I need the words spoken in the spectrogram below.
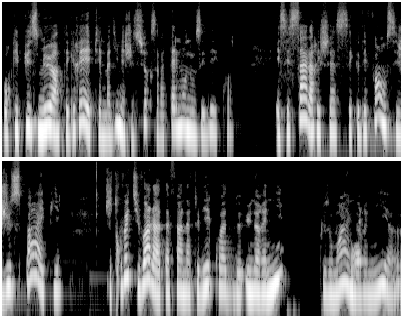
pour qu'il puisse mieux intégrer. Et puis elle m'a dit mais je suis sûre que ça va tellement nous aider quoi. Et c'est ça la richesse, c'est que des fois on sait juste pas et puis j'ai trouvé, tu vois, là, tu as fait un atelier quoi de une heure et demie, plus ou moins, une heure et demie, euh,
